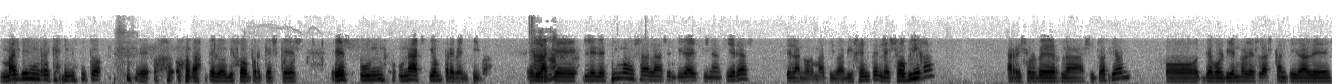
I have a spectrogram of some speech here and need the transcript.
más bien un requerimiento, eh, te lo dijo porque es que es, es un, una acción preventiva, en la que le decimos a las entidades financieras que la normativa vigente les obliga a resolver la situación o devolviéndoles las cantidades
